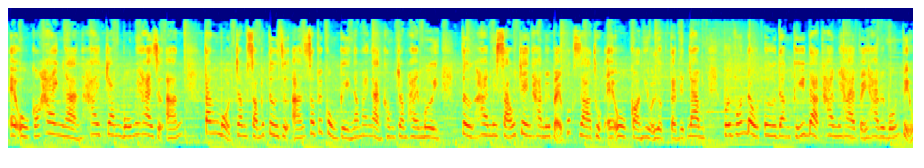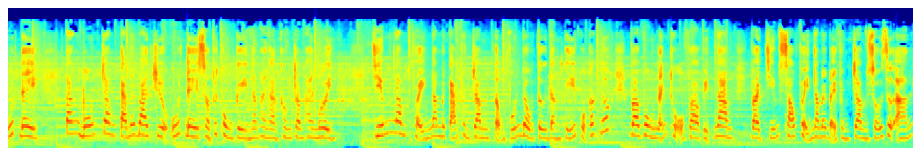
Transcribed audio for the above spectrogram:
EU có 2.242 dự án, tăng 164 dự án so với cùng kỳ năm 2020, từ 26 trên 27 quốc gia thuộc EU còn hiệu lực tại Việt Nam, với vốn đầu tư đăng ký đạt 22,24 tỷ USD, tăng 483 triệu USD so với cùng kỳ năm 2020 chiếm 5,58% tổng vốn đầu tư đăng ký của các nước và vùng lãnh thổ vào Việt Nam và chiếm 6,57% số dự án.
